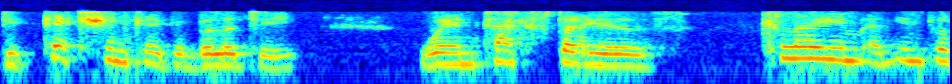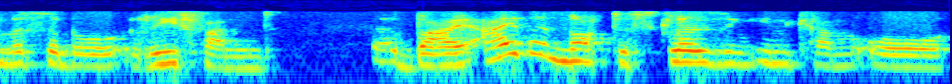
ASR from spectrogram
detection capability when taxpayers claim an impermissible refund by either not disclosing income or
